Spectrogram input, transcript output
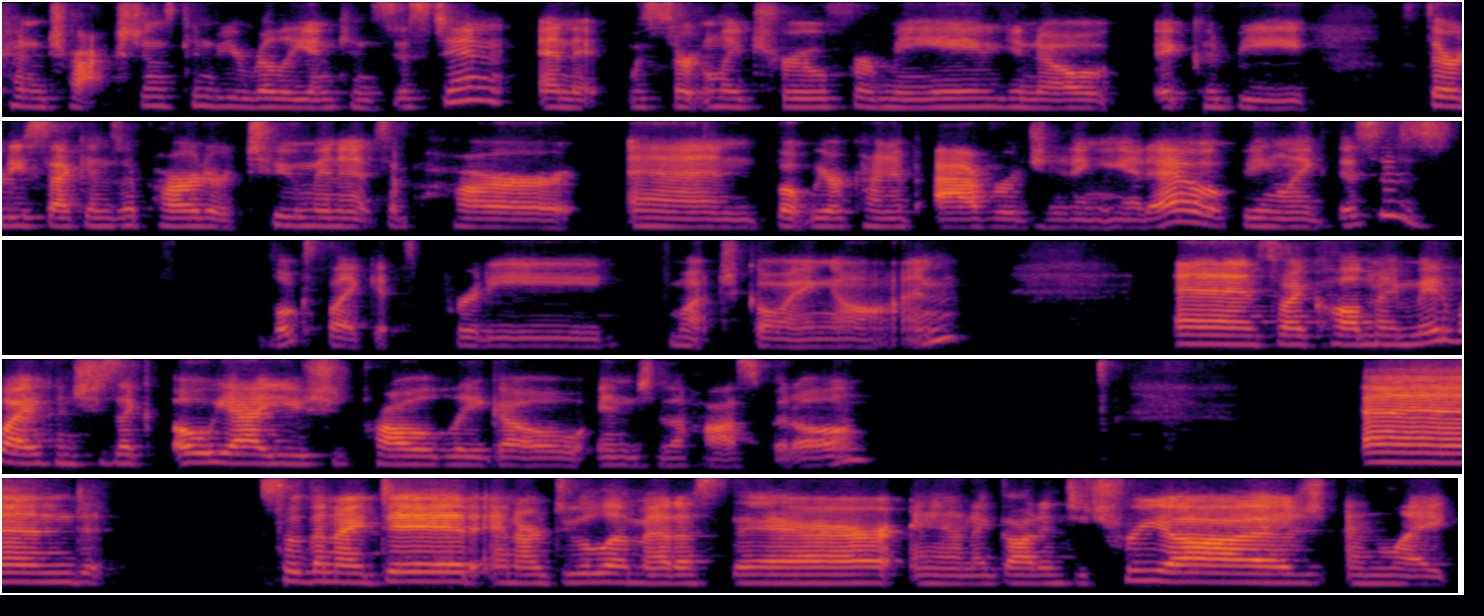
contractions can be really inconsistent. And it was certainly true for me. You know, it could be 30 seconds apart or two minutes apart. And, but we were kind of averaging it out, being like, this is, looks like it's pretty much going on. And so I called my midwife and she's like, oh, yeah, you should probably go into the hospital. And so then I did, and our doula met us there, and I got into triage, and like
